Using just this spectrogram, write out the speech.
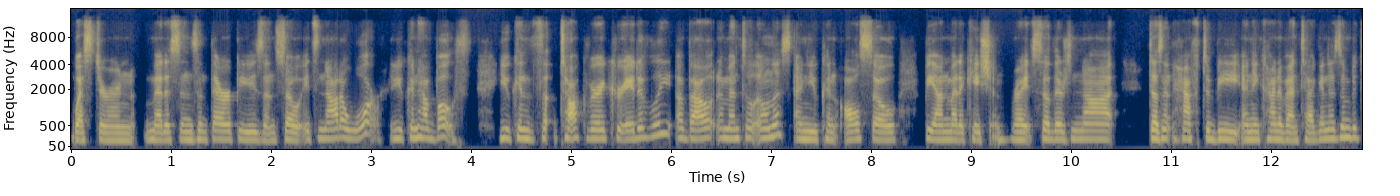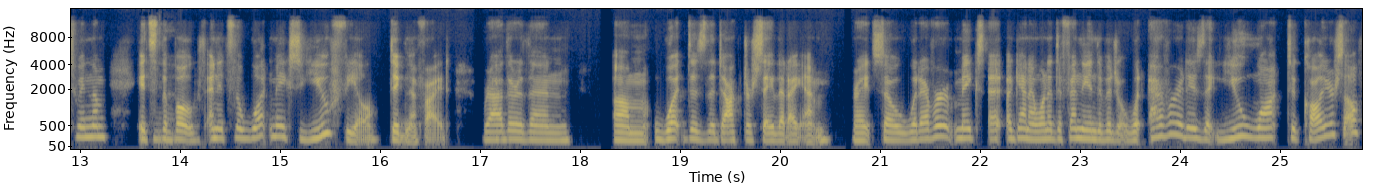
Western medicines and therapies. And so it's not a war. You can have both. You can th- talk very creatively about a mental illness and you can also be on medication, right? So there's not, doesn't have to be any kind of antagonism between them. It's yeah. the both. And it's the what makes you feel dignified rather than um, what does the doctor say that I am, right? So whatever makes again i want to defend the individual. Whatever it is that you want to call yourself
